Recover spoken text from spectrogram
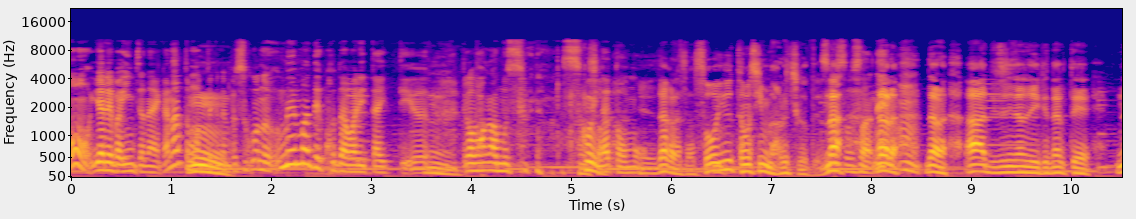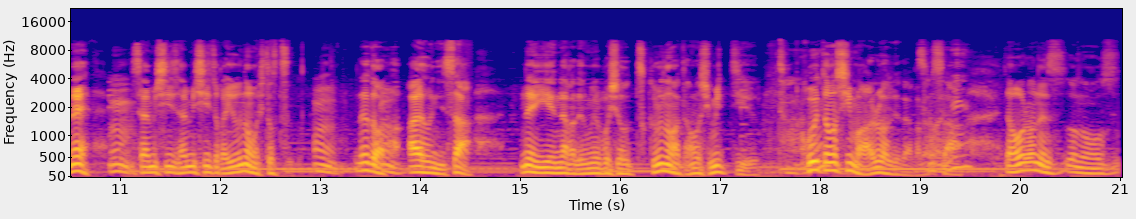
をやればいいんじゃないかなと思ったけど、うん。やっぱそこの梅までこだわりたいっていう、うん。我が娘だからすごいなと思う。だからさそういう楽しみもあるってことよな、そうそうそうね。だから、うん。だからああディズニーランド行けなくてね、うん。寂しい寂しいとか言うのも一つ。うん。だけど、うん。ああいうふうにさね家の中で梅干しを作るのが楽しみっていうね。こういう楽しみもあるわけだからさ、ね。だから俺はねそのそ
